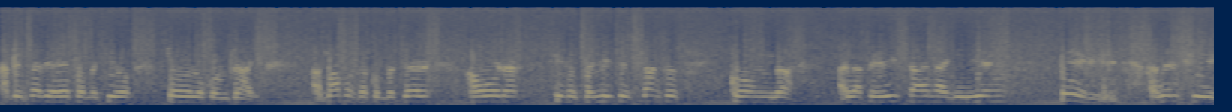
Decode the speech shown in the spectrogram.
a pesar de haber prometido todo lo contrario. Vamos a conversar ahora, si nos permite Santos, con la, a la periodista Ana Guillén Pérez, a ver si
